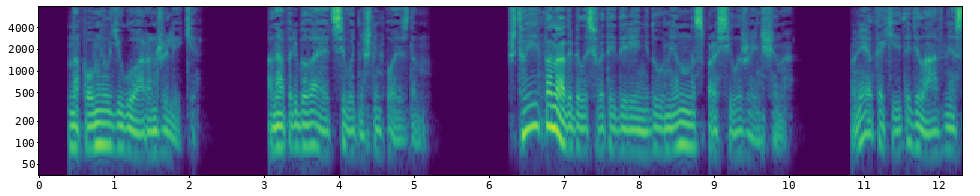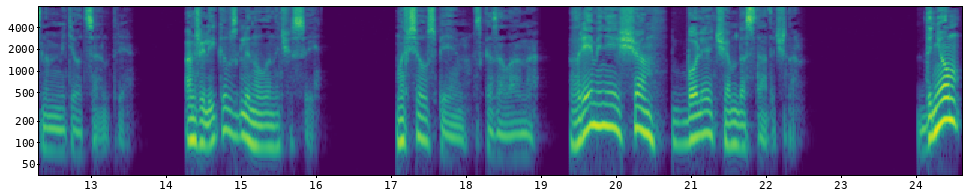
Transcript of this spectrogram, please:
— напомнил Ягуар Анжелике. «Она прибывает сегодняшним поездом». «Что ей понадобилось в этой дыре?» — недоуменно спросила женщина. «У нее какие-то дела в местном метеоцентре. Анжелика взглянула на часы. «Мы все успеем», — сказала она. «Времени еще более чем достаточно». Днем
